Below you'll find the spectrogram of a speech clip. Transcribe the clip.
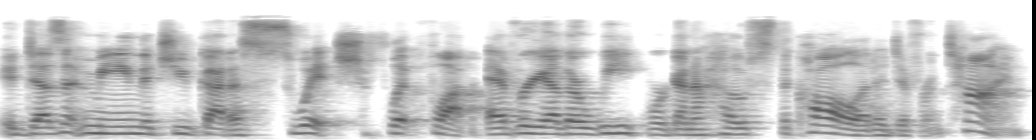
It doesn't mean that you've got to switch flip flop every other week. We're going to host the call at a different time.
